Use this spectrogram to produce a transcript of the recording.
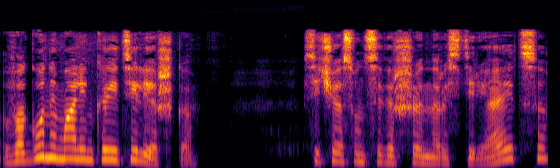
вагон и маленькая тележка. Сейчас он совершенно растеряется,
